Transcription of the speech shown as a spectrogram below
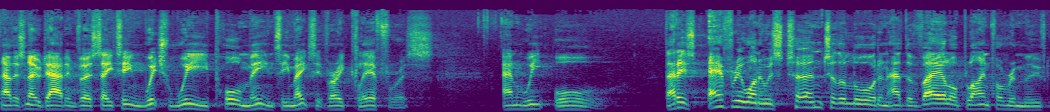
Now, there's no doubt in verse 18 which we, Paul, means. He makes it very clear for us. And we all, that is, everyone who has turned to the Lord and had the veil or blindfold removed,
